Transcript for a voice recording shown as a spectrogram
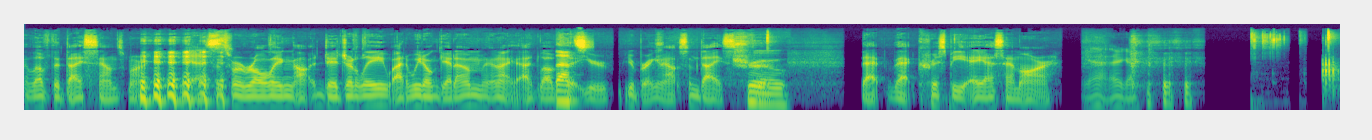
I love the dice sounds, smart Yes. since we're rolling uh, digitally I, we don't get them and I, I love That's- that you're you're bringing out some dice True. that that crispy ASMR Yeah, there you go.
